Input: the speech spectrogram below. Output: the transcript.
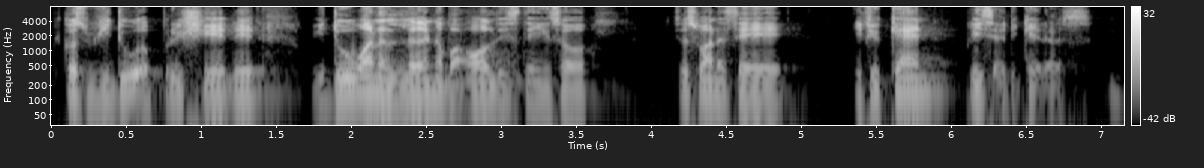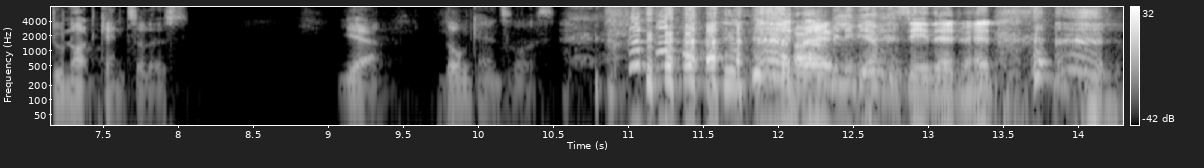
because we do appreciate it, we do want to learn about all these things. So just want to say, if you can, please educate us. Do not cancel us. Yeah, don't cancel us. I can't believe you have to say that, man.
